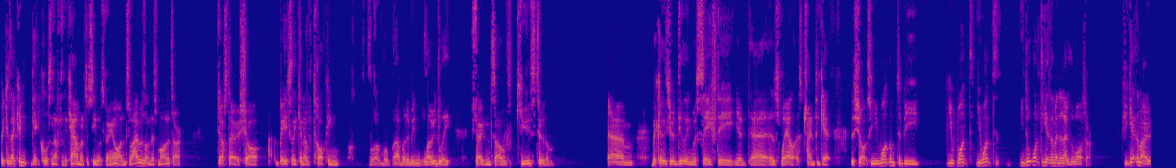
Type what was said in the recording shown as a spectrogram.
because I couldn't get close enough to the camera to see what's going on. So I was on this monitor just out of shot, basically kind of talking, well, that would have been loudly, shouting sort of cues to them. Um, because you're dealing with safety uh, as well as trying to get the shot. So you want them to be, you want, you want to, you don't want to get them in and out of the water. If you get them out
